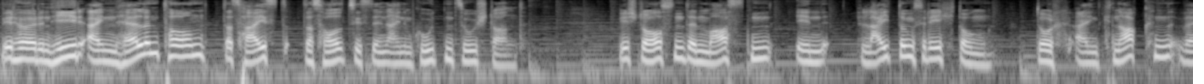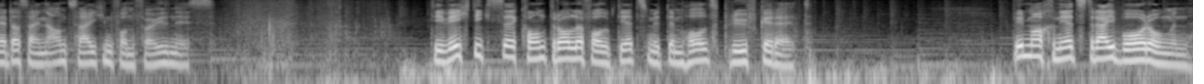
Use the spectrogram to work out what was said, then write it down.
Wir hören hier einen hellen Ton, das heißt, das Holz ist in einem guten Zustand. Wir stoßen den Masten in Leitungsrichtung. Durch ein Knacken wäre das ein Anzeichen von Fäulnis. Die wichtigste Kontrolle folgt jetzt mit dem Holzprüfgerät. Wir machen jetzt drei Bohrungen.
